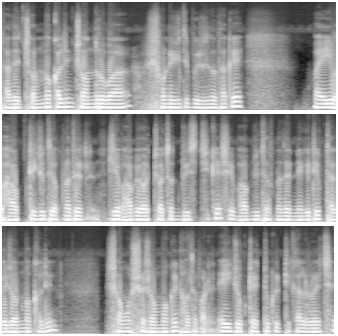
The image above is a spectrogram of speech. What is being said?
তাদের জন্মকালীন চন্দ্র বা শনি যদি পীড়িত থাকে, বা এই ভাবটি যদি আপনাদের যেভাবে হচ্ছে, অর্থাৎ বৃশ্চিকে সেই ভাব যদি আপনাদের নেগেটিভ থাকে, জন্মকালীন সমস্যার সম্মুখীন হতে পারেন। এই যুগটা একটু ক্রিটিক্যাল রয়েছে।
